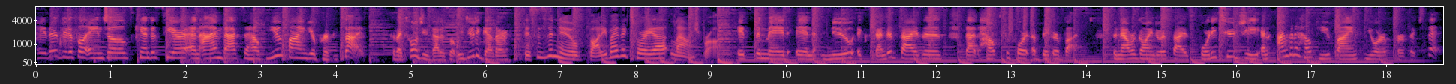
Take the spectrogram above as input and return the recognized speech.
Hey there, beautiful angels. Candice here, and I'm back to help you find your perfect size because I told you that is what we do together. This is the new Body by Victoria lounge bra. It's been made in new extended sizes that help support a bigger bust. So now we're going to a size 42G, and I'm going to help you find your perfect fit.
